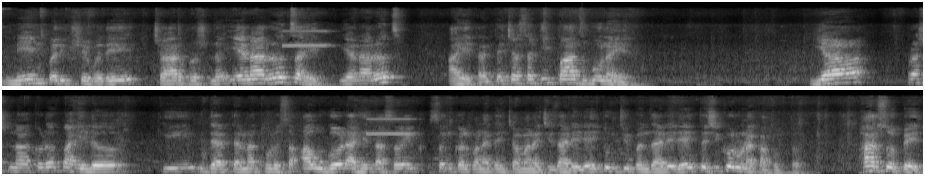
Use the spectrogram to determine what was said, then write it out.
मेन परीक्षेमध्ये चार प्रश्न येणारच आहेत येणारच आहेत. आणि त्याच्यासाठी पाच गुण आहेत. या प्रश्नाकडं पाहिलं की विद्यार्थ्यांना थोडंसं अवघड आहेत असं एक संकल्पना त्यांच्या मनाची झालेली आहे तुमची पण झालेली आहे तशी करू नका फक्त. फार सोपे आहेत.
